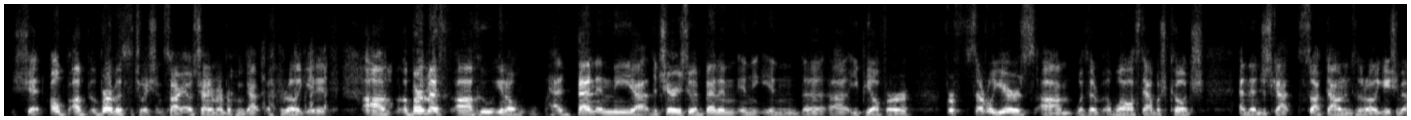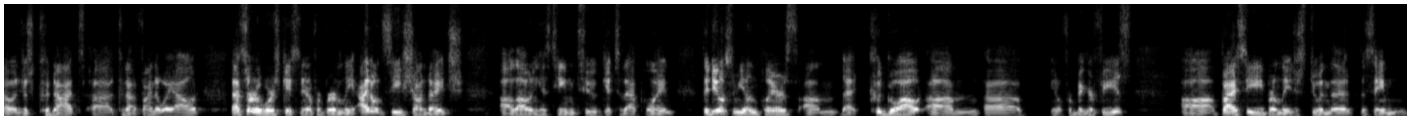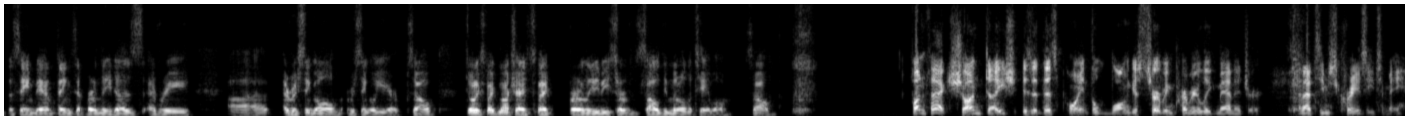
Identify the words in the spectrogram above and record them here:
shit. Oh, a Bournemouth situation. Sorry, I was trying to remember who got relegated. Um, Bournemouth, uh, who you know had been in the uh, the Cherries, who had been in in the in the uh, EPL for for several years um, with a well established coach, and then just got sucked down into the relegation battle and just could not uh, could not find a way out. That's sort of worst case scenario for Burnley. I don't see Sean Dyche uh, allowing his team to get to that point. They do have some young players um, that could go out, um, uh, you know, for bigger fees. Uh, but I see Burnley just doing the the same the same damn things that Burnley does every uh, every single every single year. So don't expect much. I expect Burnley to be sort of solidly middle of the table. So Fun fact: Sean Dyche is at this point the longest-serving Premier League manager, and that seems crazy to me.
